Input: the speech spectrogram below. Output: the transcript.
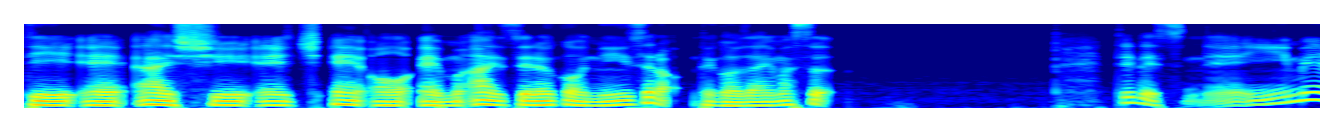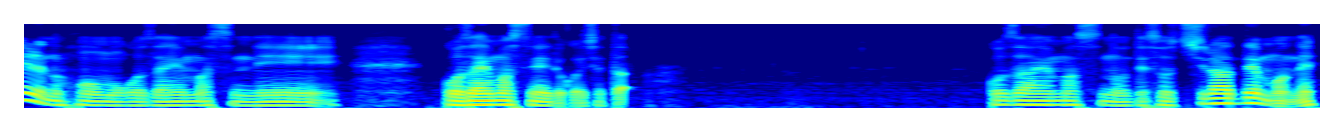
daichaomi0520 でございます。でですね、E メールの方もございますね。ございますねとか言っちゃった。ございますので、そちらでもね、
